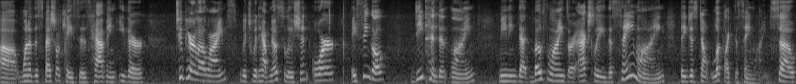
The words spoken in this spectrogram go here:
uh, one of the special cases having either two parallel lines, which would have no solution, or a single dependent line meaning that both lines are actually the same line, they just don't look like the same line. So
